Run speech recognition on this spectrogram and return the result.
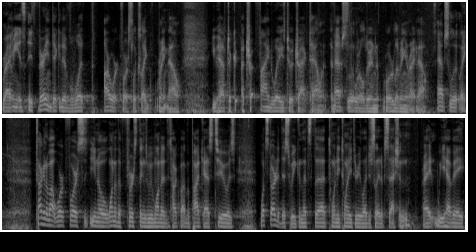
Right. I mean, it's it's very indicative of what our workforce looks like right now. You have to attra- find ways to attract talent, and Absolutely. that's the world we're, in, we're living in right now. Absolutely. Talking about workforce, you know, one of the first things we wanted to talk about in the podcast too is what started this week, and that's the 2023 legislative session. Right, we have a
